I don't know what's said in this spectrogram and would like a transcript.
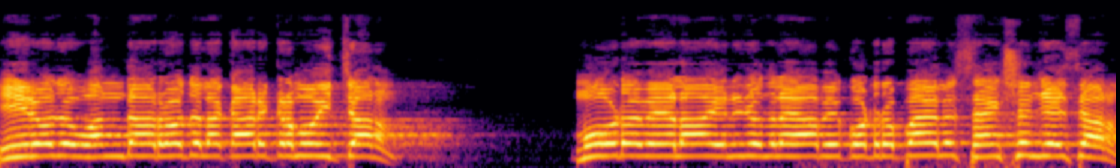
ఈరోజు వంద రోజుల కార్యక్రమం ఇచ్చాను. మూడు వేల ఎనిమిది వందల యాభై కోట్ల రూపాయలు శాంక్షన్ చేశాను.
